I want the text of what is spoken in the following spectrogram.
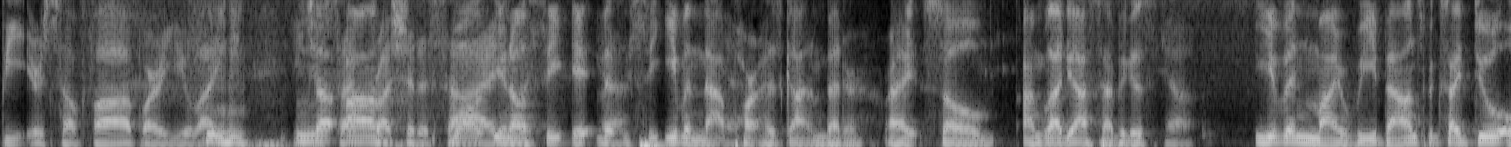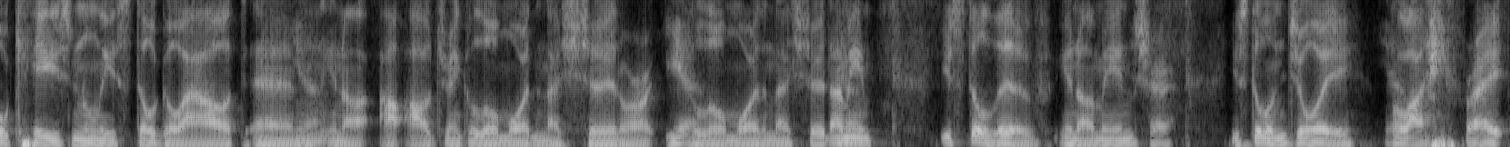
beat yourself up, or are you like you just no, like um, brush it aside? Well, you know, like, see, it, yeah. see, even that yeah. part has gotten better, right? So I'm glad you asked that because yeah. even my rebounds, because I do occasionally still go out and you know I'll, I'll, drink a little more than I should, or eat a little more than I should. I mean, you still live, you know. what I mean, sure you still enjoy life, right?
